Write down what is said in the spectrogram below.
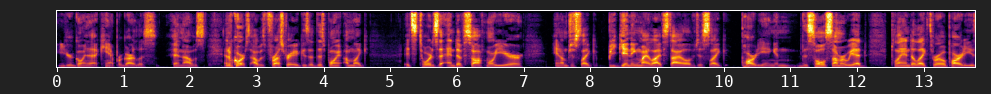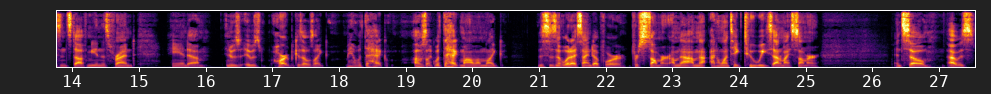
"You're going to that camp regardless." And I was and of course, I was frustrated because at this point I'm like it's towards the end of sophomore year and I'm just like beginning my lifestyle of just like partying. And this whole summer we had planned to like throw parties and stuff, me and this friend. And um and it was it was hard because I was like, man, what the heck? I was like, what the heck, mom? I'm like, this isn't what I signed up for for summer. I'm not I'm not I don't want to take 2 weeks out of my summer. And so I was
